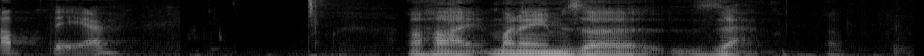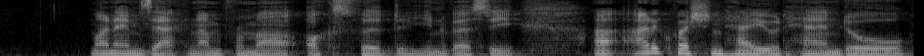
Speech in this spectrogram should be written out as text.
up there. Uh, hi, my name's uh, Zach. My name's Zach, and I'm from uh, Oxford University. Uh, I had a question how you would handle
